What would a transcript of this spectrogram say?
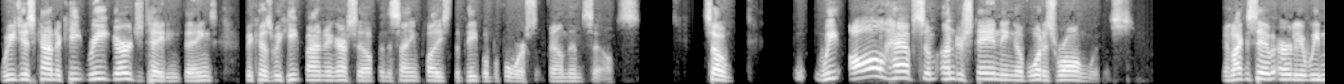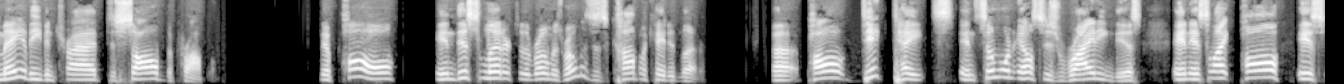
We just kind of keep regurgitating things because we keep finding ourselves in the same place the people before us found themselves. So we all have some understanding of what is wrong with us. And like I said earlier, we may have even tried to solve the problem. Now, Paul, in this letter to the Romans, Romans is a complicated letter. Uh, Paul dictates, and someone else is writing this, and it's like Paul is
